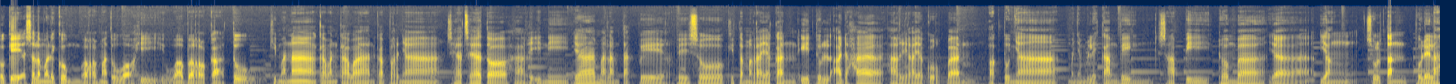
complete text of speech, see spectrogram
Oke, assalamualaikum warahmatullahi wabarakatuh. Gimana kawan-kawan kabarnya? Sehat-sehat toh hari ini? Ya malam takbir. Besok kita merayakan Idul Adha, hari raya kurban. Waktunya menyembelih kambing, sapi, domba. Ya yang sultan bolehlah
